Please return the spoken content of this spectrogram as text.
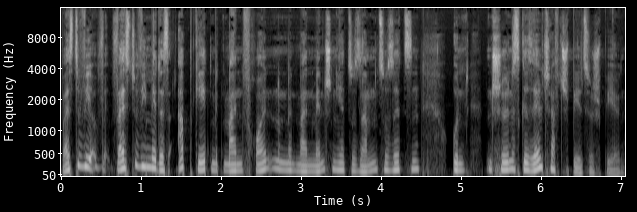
Weißt du, wie, weißt du, wie mir das abgeht, mit meinen Freunden und mit meinen Menschen hier zusammenzusitzen und ein schönes Gesellschaftsspiel zu spielen?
